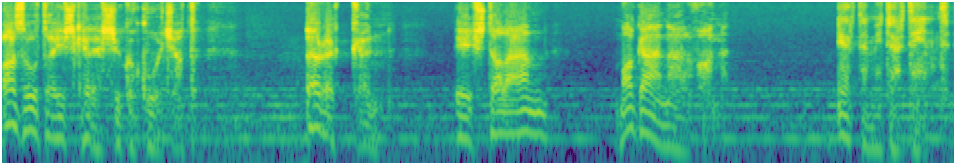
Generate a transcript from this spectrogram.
Azóta is keressük a kulcsot. Örökkön. És talán magánál van. Értem, mi történt.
